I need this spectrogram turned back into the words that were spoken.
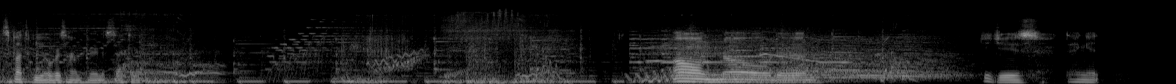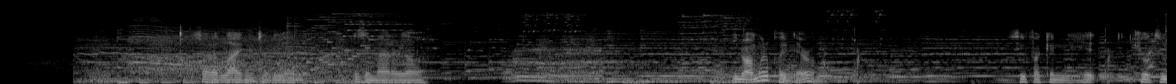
It's about to be overtime here in a second. Oh no, dude. GG's. Dang it. I started lagging till the end. Doesn't matter though. You know, I'm gonna play Darryl. See if I can hit, kill two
